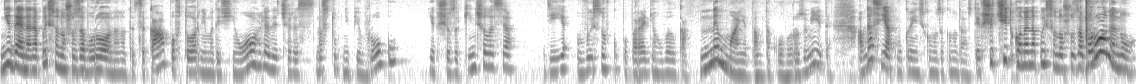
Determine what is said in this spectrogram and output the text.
Ніде не написано, що заборонено ТЦК повторні медичні огляди через наступні півроку, якщо закінчилася дія висновку попереднього ВЛК. Немає там такого, розумієте? А в нас як в українському законодавстві? Якщо чітко не написано, що заборонено,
